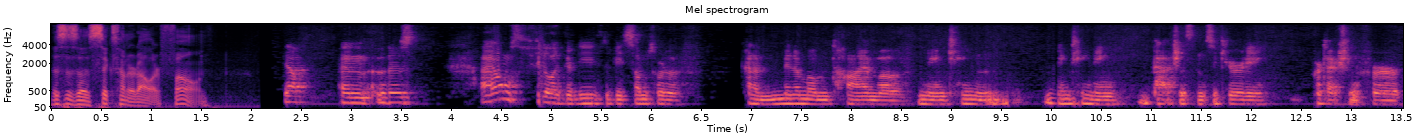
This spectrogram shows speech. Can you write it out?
This is a six hundred dollar phone. Yeah, and there's, I almost feel like there needs to be some sort of kind of minimum time of maintaining maintaining patches and security protection for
